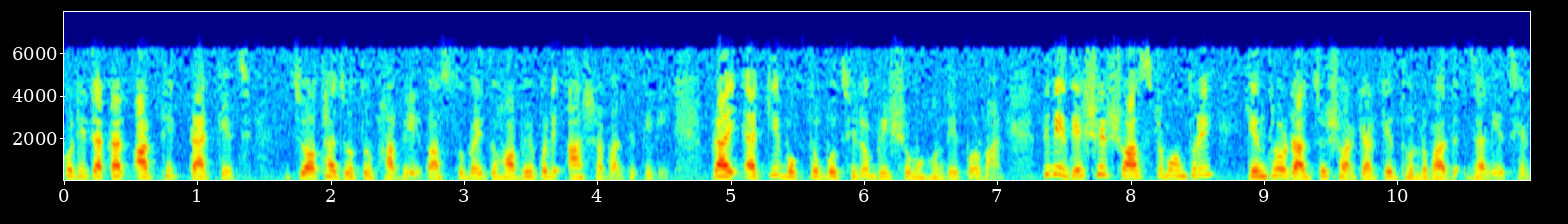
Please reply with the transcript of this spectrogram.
কোটি টাকার আর্থিক প্যাকেজ যথাযথভাবে বাস্তবায়িত হবে বলে আশাবাদী তিনি। প্রায় একই বক্তব্য ছিল বিশ্বমোহন দেববর্মার। তিনি দেশের স্বরাষ্ট্রমন্ত্রী কেন্দ্র রাজ্য সরকারকে ধন্যবাদ জানিয়েছেন।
